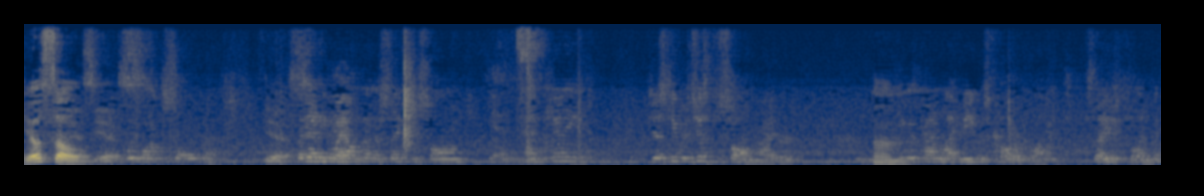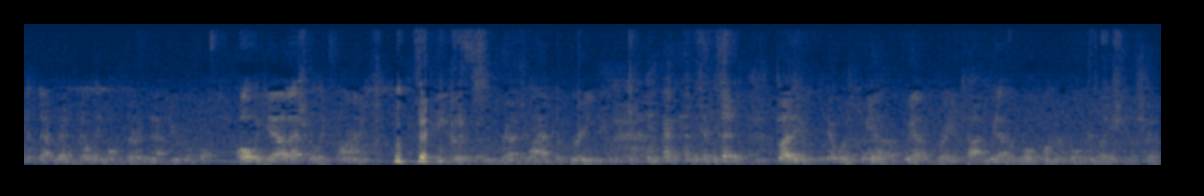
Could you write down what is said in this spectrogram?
Your soul. Yes. We Yes. want soul rest. Yes. But anyway, I'm going to sing the song. Yes. And Kenny, just he was just a songwriter. He Mm. was kind of like me. He was colorblind. So I used to tell him, look at that red building over there. Isn't that beautiful? Oh, yeah, that's really fine. he could see red, black, or green. but it, it was, we had, a, we had a great time. We had a real wonderful relationship.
